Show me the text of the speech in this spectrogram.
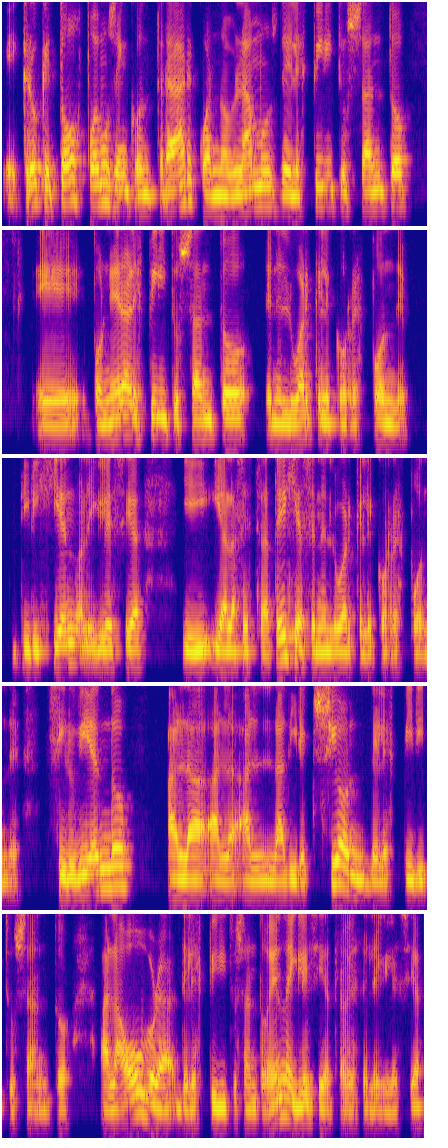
Eh, creo que todos podemos encontrar cuando hablamos del Espíritu Santo eh, poner al Espíritu Santo en el lugar que le corresponde, dirigiendo a la iglesia y, a las estrategias en el lugar que le corresponde, sirviendo a la, dirección del Espíritu Santo, a la obra del Espíritu Santo en la iglesia y a través de la iglesia.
